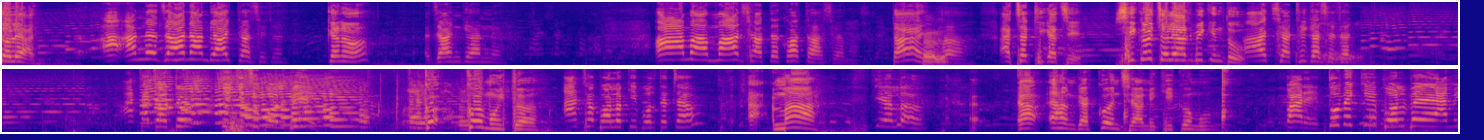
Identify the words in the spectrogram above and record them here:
চলে আয়। যান আমি যান। কেন? যান আমার মার সাথে কথা আছে আমার। তাই। আচ্ছা ঠিক আছে। শীঘ্রই চলে আসবি কিন্তু। আচ্ছা ঠিক আছে যান। আচ্ছা তুই কিছু বলবি? ক- কমুই তো আচ্ছা বলো কি বলতে চাও? মা। কি হলো? এ- এখন কোনছে আমি কি কমু? পারে তুমি কি বলবে আমি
